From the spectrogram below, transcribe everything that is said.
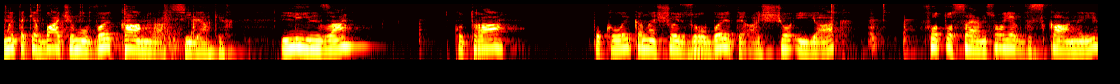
Ми таке бачимо в камерах всіляких. Лінза, котра покликана щось зробити, а що і як. Фотосенсор, як в сканері.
